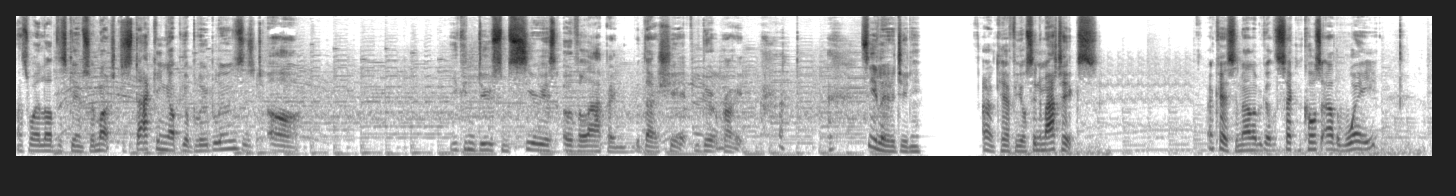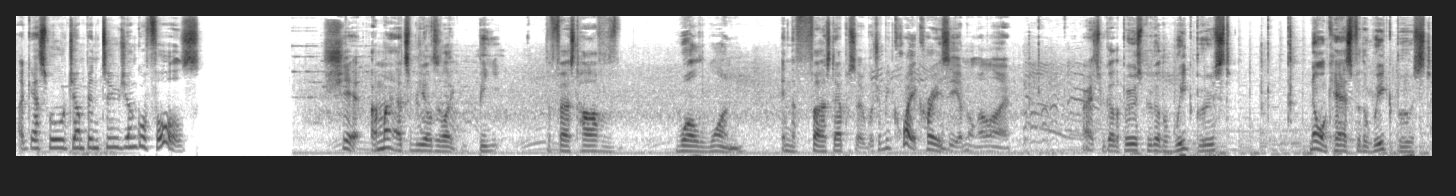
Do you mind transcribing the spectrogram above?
That's why I love this game so much, because stacking up your blue balloons is, oh, you can do some serious overlapping with that shit if you do it right. See you later, Genie. I don't care for your cinematics. Okay, so now that we've got the second course out of the way, I guess we'll jump into Jungle Falls. Shit, I might actually be able to like beat the first half of World 1 in the first episode, which would be quite crazy, I'm not gonna lie. Alright, so we got the boost, we got the weak boost. No one cares for the weak boost.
